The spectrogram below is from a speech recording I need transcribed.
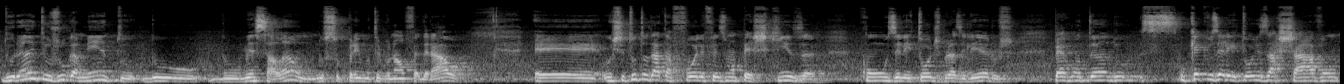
durante o julgamento do, do mensalão no Supremo Tribunal Federal, é, o Instituto Datafolha fez uma pesquisa com os eleitores brasileiros perguntando o que, é que os eleitores achavam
